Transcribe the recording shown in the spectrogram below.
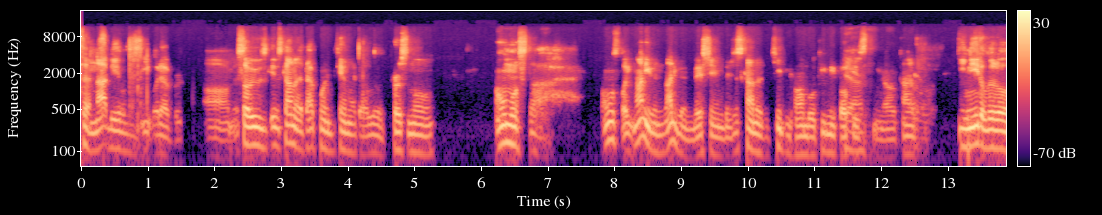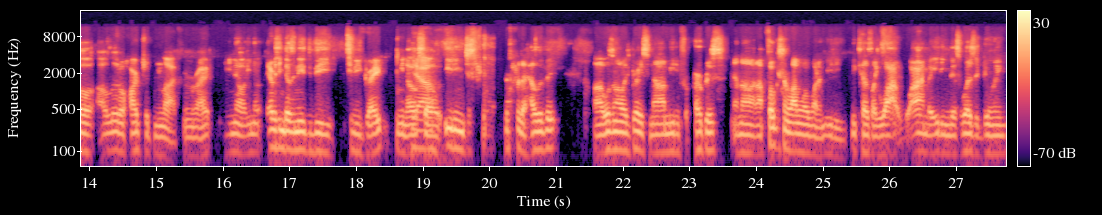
to not be able to just eat whatever. Um, so it was it was kind of at that point it became like a little personal, almost uh almost like not even not even mission, but just kind of keep me humble, keep me focused. You know, kind of you need a little a little hardship in life, right? You know, you know everything doesn't need to be to be great. You know, Yeah. so eating just for, just for the hell of it uh, wasn't always great. So now I'm eating for purpose, and, uh, and I'm focusing a lot more on what I'm eating because like why why am I eating this? What is it doing?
